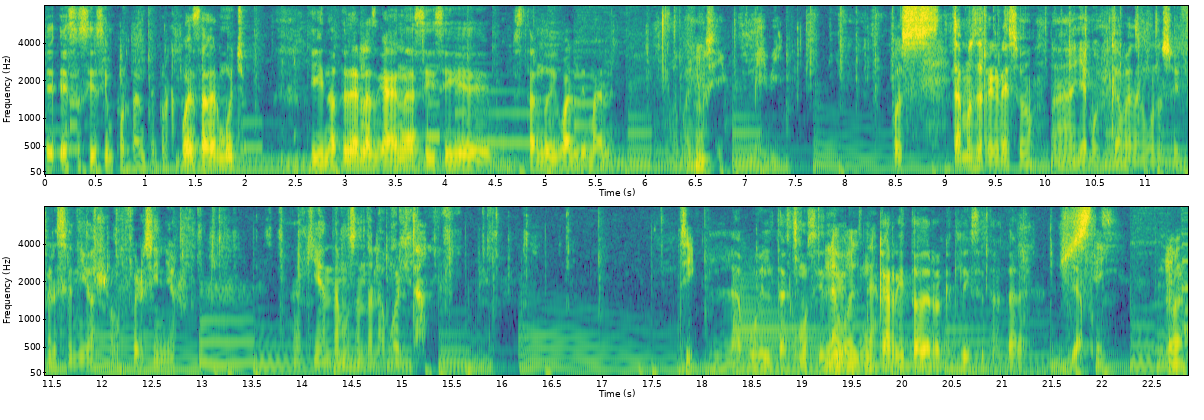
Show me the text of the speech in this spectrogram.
E- Eso sí es importante, porque puedes saber mucho y no tener las ganas y sigue estando igual de mal. Bueno, Hmm. sí, maybe. Pues estamos de regreso. Ah, ya me ubicaban algunos, soy Fer Senior o Fer Senior. Aquí andamos dando la vuelta. sí, La vuelta, como si La de vuelta. un carrito de Rocket League se tratara. Ya, sí. pues. Pero bueno,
